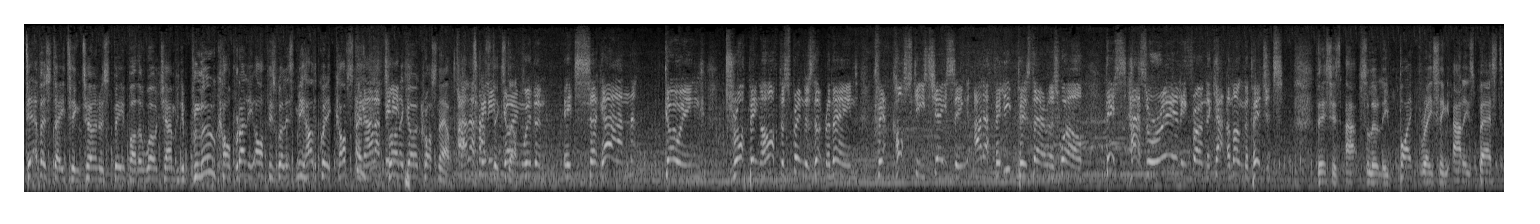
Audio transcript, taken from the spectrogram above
devastating turn of speed by the world champion. Blew Colbrelli off his will. It's Michal Kwiatkowski trying to go across now. Fantastic stuff. going with him. It's Sagan going, dropping off the sprinters that remained. Kwiatkowski's chasing, Alaphilippe is there as well. This has really thrown the cat among the pigeons. This is absolutely bike racing at its best.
